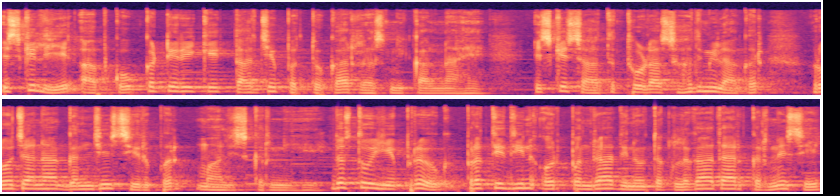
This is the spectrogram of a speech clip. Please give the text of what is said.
इसके लिए आपको कटेरे के ताजे पत्तों का रस निकालना है। इसके साथ थोड़ा शहद मिलाकर रोज़ाना गंजे सिर पर मालिश करनी है। दोस्तों, ये प्रयोग प्रतिदिन और पंद्रह दिनों तक लगातार करने से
